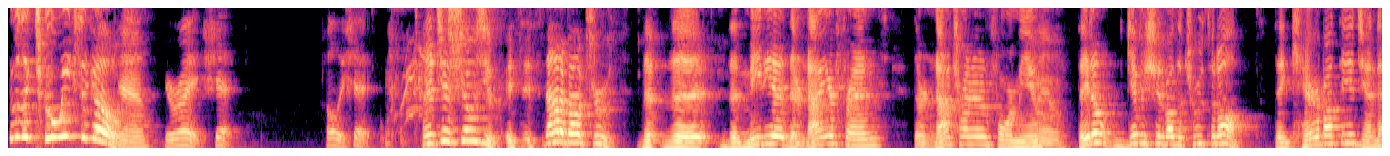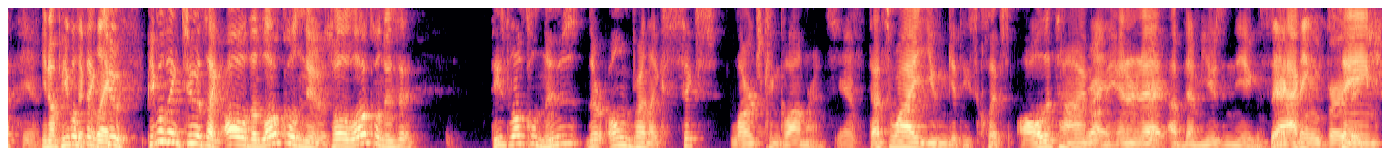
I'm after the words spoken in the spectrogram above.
It was like two weeks ago. Yeah, you're right. Shit. Holy shit. And it just shows you it's it's not about truth. The the the media, they're not your friends. They're not trying to inform you. No. They don't give a shit about the truth at all. They care about the agenda. Yeah. You know, people The think clicks. too. People think too. It's like, oh, the local news. Well, the local news. These local news, they're owned by like six large conglomerates. Yeah. That's why you can get these clips all the time on the internet right. of them using the Exact exact, same same,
